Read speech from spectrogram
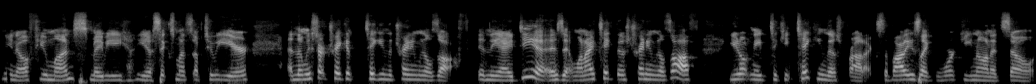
you know a few months maybe you know six months up to a year and then we start tra- taking the training wheels off. And the idea is that when i take those training wheels off you don't need to keep taking those products. The body's like working on its own.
